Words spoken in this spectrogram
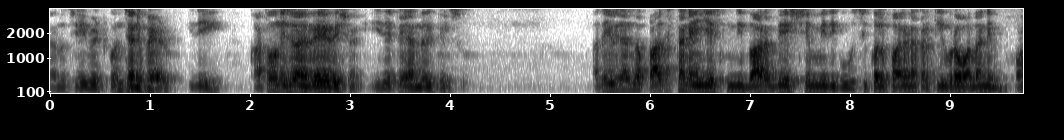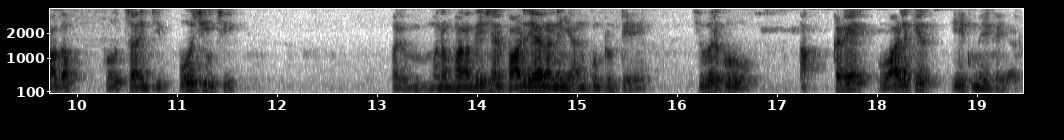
తను చేయి పెట్టుకొని చనిపోయాడు. ఇది కథో నిజమైన వేరే విషయం. ఇదైతే అందరికీ తెలుసు. అదేవిధంగా పాకిస్తాన్ ఏం చేసింది? భారతదేశం మీదకి ఉసికొలపాలని అక్కడ తీవ్రవాదాన్ని బాగా ప్రోత్సహించి పోషించి మరి మనం మన దేశాన్ని పాడు చేయాలని అనుకుంటుంటే చివరకు అక్కడే వాళ్ళకే ఏకుమేకయ్యారు.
